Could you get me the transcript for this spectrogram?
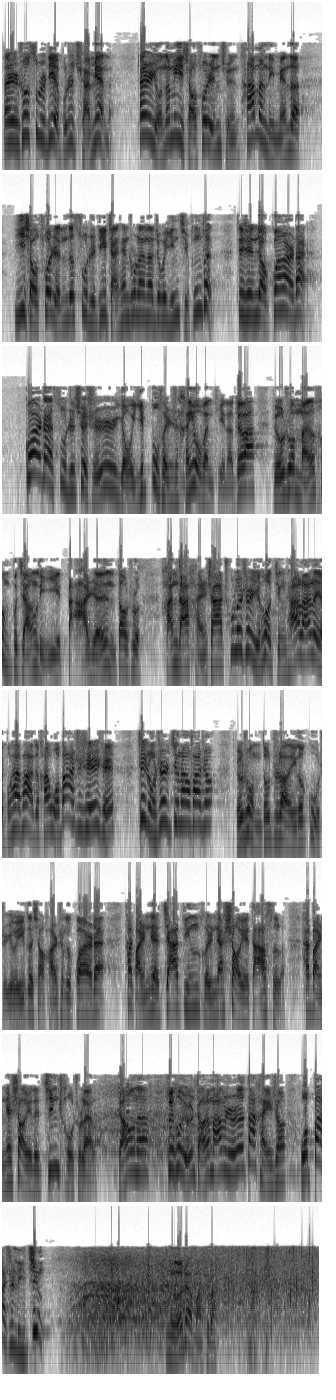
但是说素质低也不是全面的，但是有那么一小撮人群，他们里面的一小撮人的素质低展现出来呢，就会引起公愤。这些人叫官二代，官二代素质确实有一部分是很有问题的，对吧？比如说蛮横不讲理、打人、到处喊打喊杀，出了事以后，警察来了也不害怕，就喊我爸是谁谁谁。这种事儿经常发生。比如说，我们都知道的一个故事，有一个小孩是个官二代，他把人家家丁和人家少爷打死了，还把人家少爷的筋抽出来了。然后呢，最后有人找他麻烦的时候，他大喊一声：“我爸是李靖。”哪吒嘛，是吧？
